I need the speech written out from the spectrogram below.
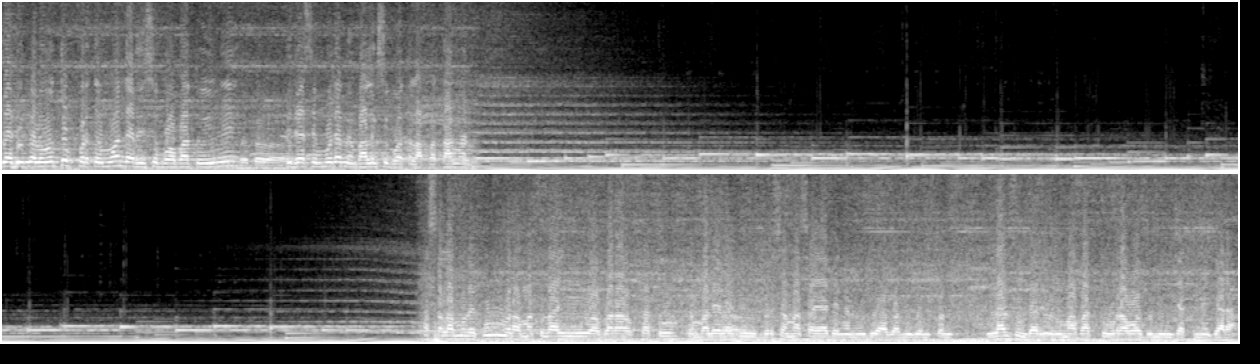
Jadi kalau untuk pertemuan dari sebuah batu ini Betul. tidak semudah membalik sebuah telapak tangan. Assalamualaikum warahmatullahi wabarakatuh. Kembali lagi bersama saya dengan Udi Abami Johnson langsung dari Rumah Batu Rawabening Jatinegara.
